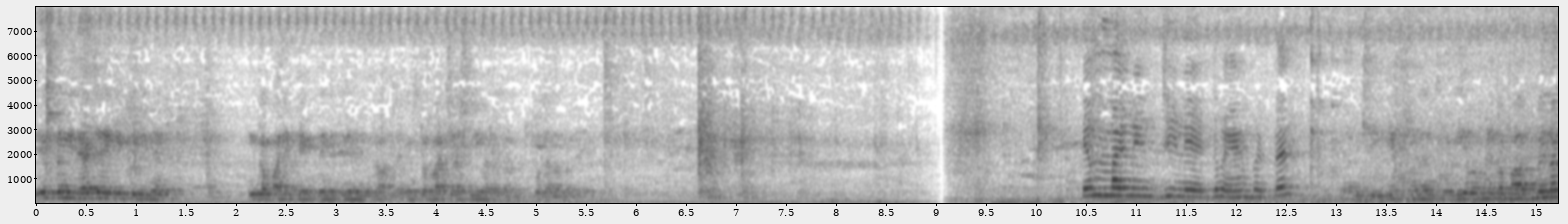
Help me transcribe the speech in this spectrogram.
एक कनी रह जाएगी फिर इन्हें इनका पानी फेंक देंगे इन्हें निकाल देंगे उसके बाद चाशनी वाले बनेगा। मैंने जी ने धोए हैं बर्तन। जी ये मैंने धो और कहा बाद में ना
